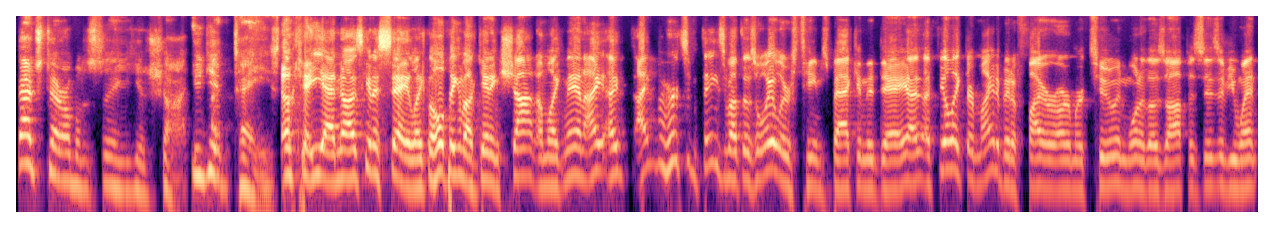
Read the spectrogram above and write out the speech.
that's terrible to see you get shot. You get tased. Okay. Yeah. No, I was gonna say like the whole thing about getting shot. I'm like, man, I, I have heard some things about those Oilers teams back in the day. I, I feel like there might have been a firearm or two in one of those offices if you went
